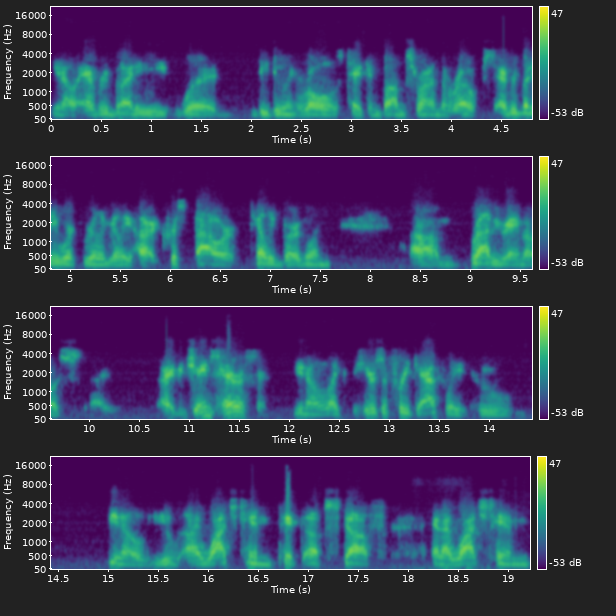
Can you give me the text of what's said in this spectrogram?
You know, everybody would be doing rolls, taking bumps, running the ropes. Everybody worked really, really hard. Chris Bauer, Kelli Berglund, um, Robbie Ramos, I, I, James Harrison you know, like here's a freak athlete who, you know, you I watched him pick up stuff and I watched him,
